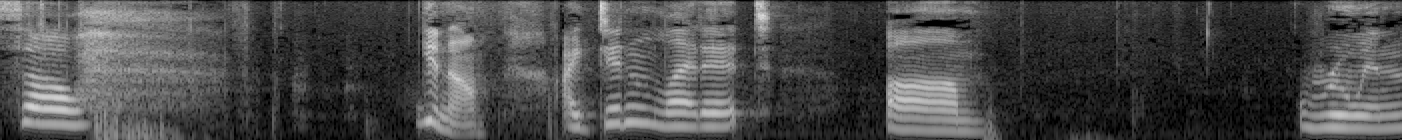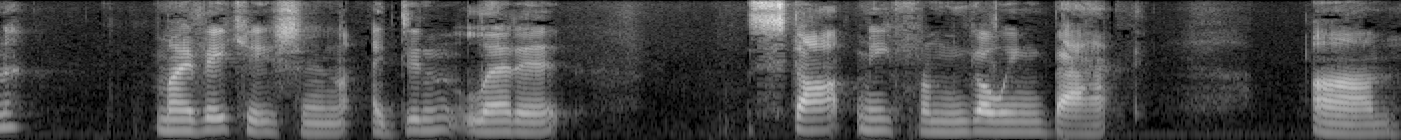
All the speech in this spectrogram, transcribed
So, you know, I didn't let it um, ruin my vacation. I didn't let it stop me from going back. Um,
